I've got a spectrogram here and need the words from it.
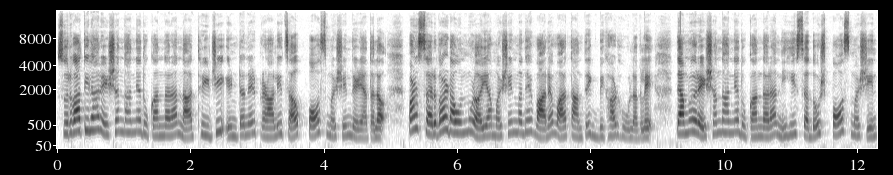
सुरुवातीला रेशन धान्य दुकानदारांना थ्री जी इंटरनेट प्रणालीचं पॉस मशीन देण्यात आलं. पण सर्व्हर डाऊनमुळं या मशीनमध्ये वारंवार तांत्रिक बिघाड होऊ लागले. त्यामुळे रेशन धान्य दुकानदारांनी ही सदोष पॉस मशीन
